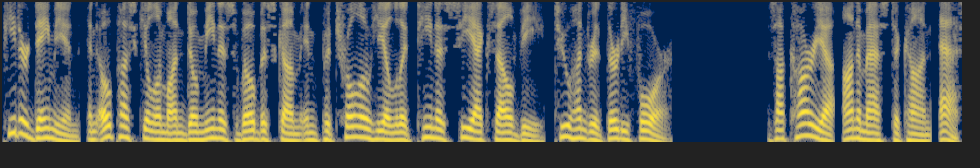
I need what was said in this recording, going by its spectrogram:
Peter Damian, an opusculum on Dominus Vobiscum in Patrologia Latina CXLV, 234 Zaccaria, Onomasticon, S.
